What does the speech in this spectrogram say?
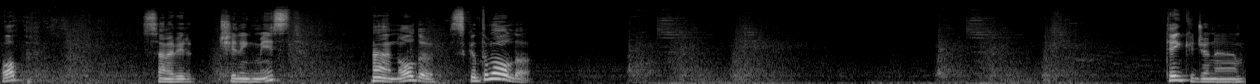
Hop. Sana bir chilling mist. Ha ne oldu? Sıkıntı mı oldu? Thank you canım.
